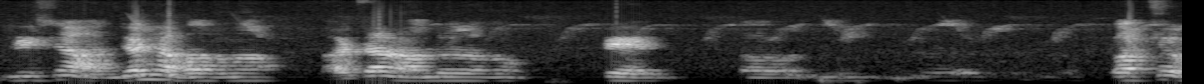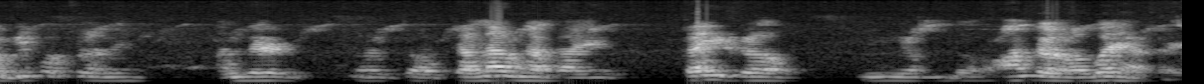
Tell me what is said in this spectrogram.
દેશના અંદરના ભાગમાં હડતાળ આંદોલનો કે પક્ષો વિપક્ષોની અંદર ચલાવના કારણે કંઈક આંદોલનો બન્યા કરે.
